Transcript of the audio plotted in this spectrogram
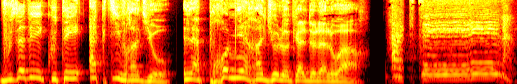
Vous avez écouté Active Radio, la première radio locale de la Loire. Active.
